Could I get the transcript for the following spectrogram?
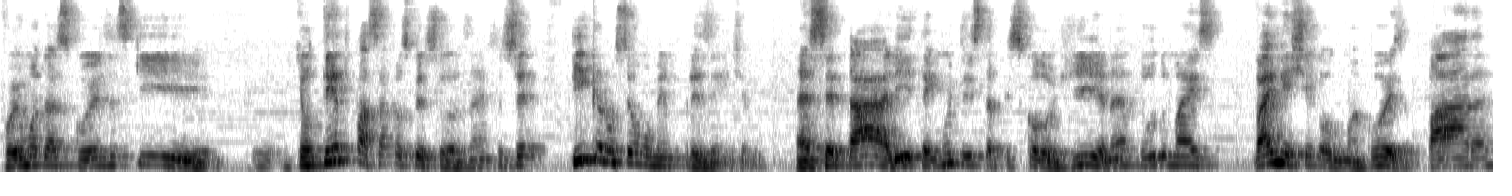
foi uma das coisas que, que eu tento passar para as pessoas, né? Você fica no seu momento presente. Né? Você tá ali, tem muito isso da psicologia, né? Tudo, mas vai mexer com alguma coisa? Para,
